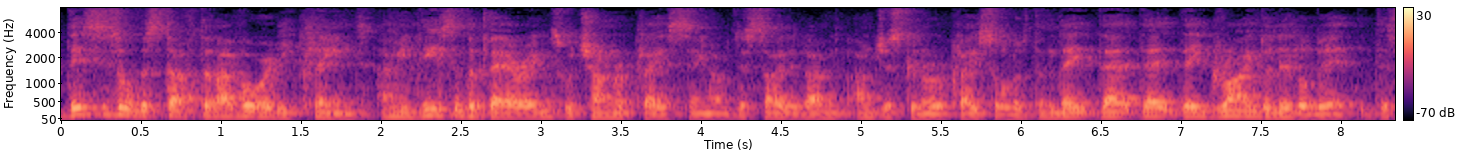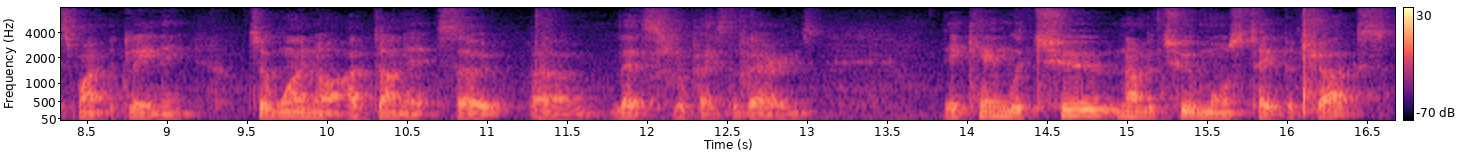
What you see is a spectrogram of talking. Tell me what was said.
this is all the stuff that I've already cleaned. I mean, these are the bearings which I'm replacing. I've decided I'm, I'm just going to replace all of them. They, they, they, grind a little bit despite the cleaning. So why not? I've done it. So um, let's replace the bearings. It came with two number two Morse taper chucks,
